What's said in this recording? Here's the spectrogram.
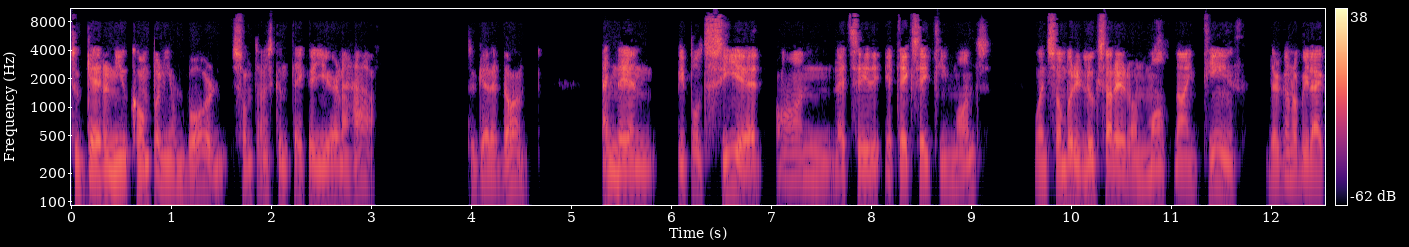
to get a new company on board sometimes can take a year and a half to get it done. And then people see it on, let's say it takes 18 months. When somebody looks at it on month 19th, they're going to be like,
